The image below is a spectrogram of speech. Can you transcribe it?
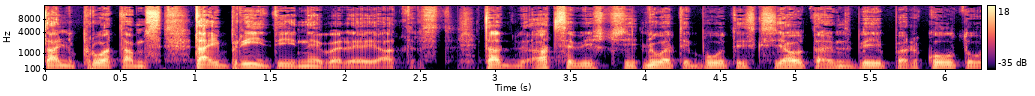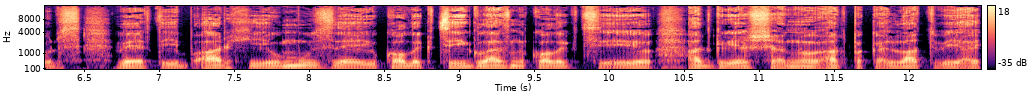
daļu, protams, tai brīdī nevarēja atrast. Tad atsevišķi ļoti būtisks jautājums bija par kultūras vērtību, arhīvu, muzeju kolekciju, gleznu kolekciju atgriešanu atpakaļ Latvijai.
